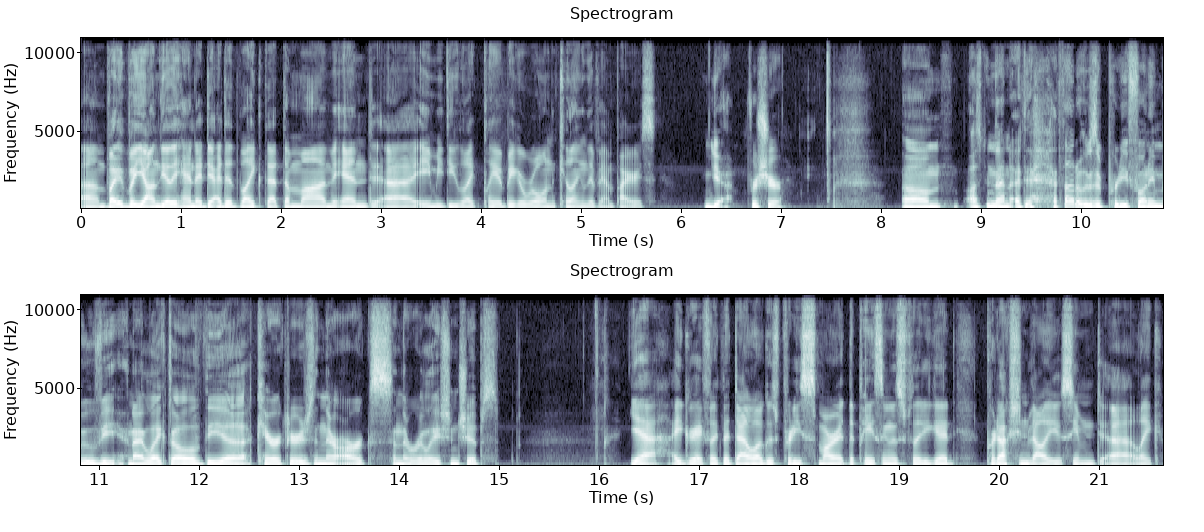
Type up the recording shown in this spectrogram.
Um, but but yeah, on the other hand, I did, I did like that the mom and uh, Amy do like play a bigger role in killing the vampires. yeah, for sure. Um, other than that, I, th- I thought it was a pretty funny movie, and I liked all of the uh, characters and their arcs and their relationships. Yeah, I agree. I feel like the dialogue was pretty smart. The pacing was pretty good. Production value seemed uh, like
